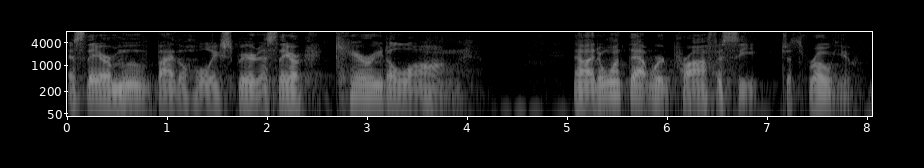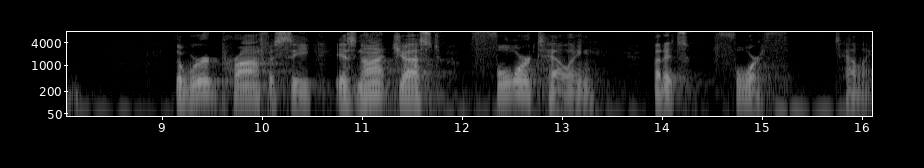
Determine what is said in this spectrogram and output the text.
as they are moved by the Holy Spirit, as they are carried along. Now, I don't want that word prophecy to throw you. The word prophecy is not just foretelling, but it's forthtelling.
